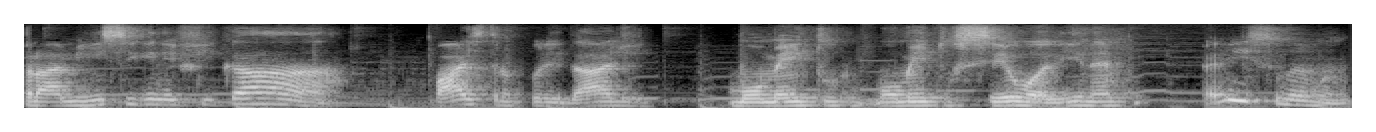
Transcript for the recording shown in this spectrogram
Pra mim significa paz, tranquilidade, momento, momento seu ali, né? É isso, né, mano?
